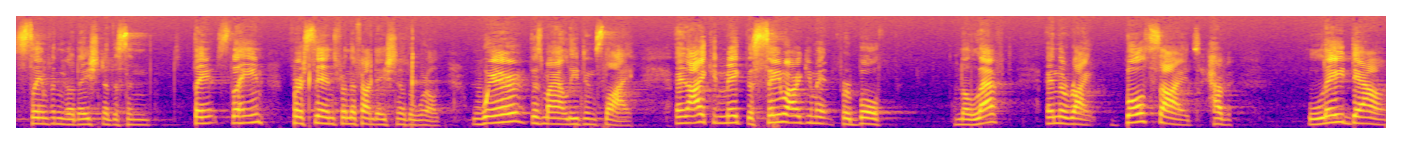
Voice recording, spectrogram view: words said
slain from the foundation of the sin, slain for sins from the foundation of the world? Where does my allegiance lie? And I can make the same argument for both the left and the right. Both sides have laid down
